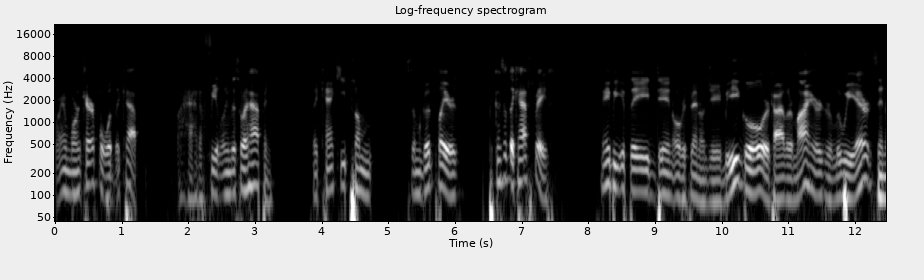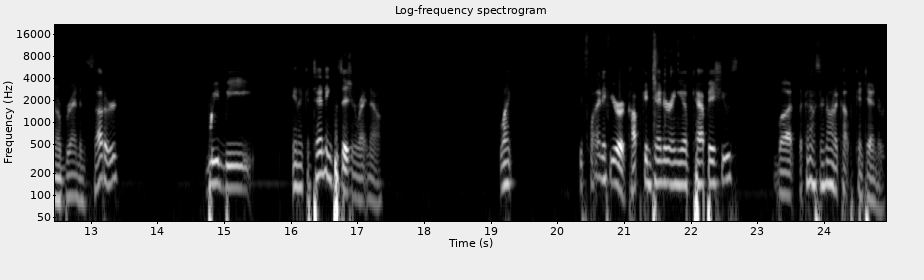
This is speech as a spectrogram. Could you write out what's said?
and weren't careful with the cap. I had a feeling this would happen. They can't keep some some good players because of the cap space. Maybe if they didn't overspend on Jay Beagle or Tyler Myers or Loui Eriksson or Brandon Sutter, we'd be in a contending position right now. Like it's fine if you're a cup contender and you have cap issues, but the Canucks are not a cup contender.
